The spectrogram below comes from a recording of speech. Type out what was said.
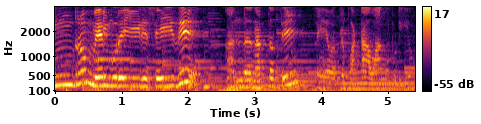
இன்றும் மேல்முறையீடு செய்து அந்த நத்தத்தை நீங்கள் வந்து பட்டா வாங்க முடியும்.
